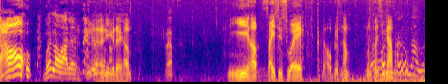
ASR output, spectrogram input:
เอาเหมือนเราอะเลยอันนี้ก็ได้ครับครับ นี่ครับไซส์สวยๆเดี๋ยวเอาเบ็ดน้ำมันค่อยสีงามทั้งหน้าเลย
